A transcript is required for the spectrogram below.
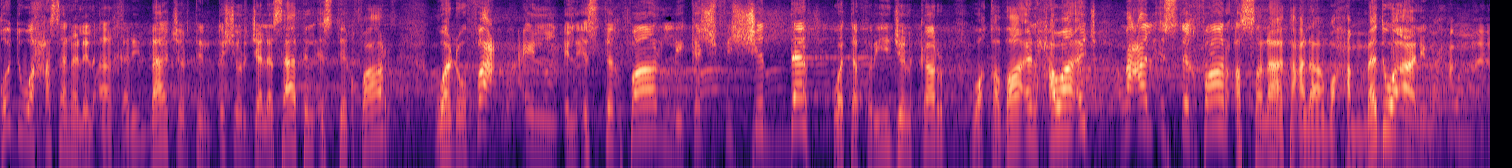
قدوة حسنة للآخرين. باكر تنتشر جلسات الاستغفار ونفعل الاستغفار لكشف الشدة وتفريج الكرب وقضاء الحوائج مع الاستغفار. الصلاة على محمد وآل محمد.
